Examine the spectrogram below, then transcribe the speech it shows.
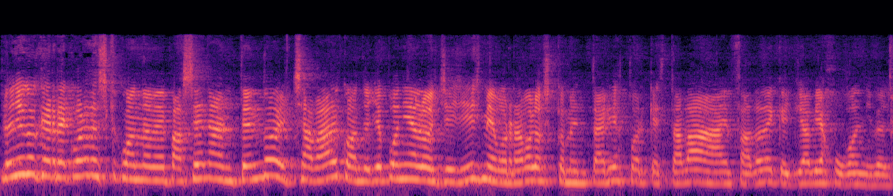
Lo único que recuerdo es que cuando me pasé en Nintendo, el chaval, cuando yo ponía los GG's, me borraba los comentarios porque estaba enfadado de que yo había jugado el nivel.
